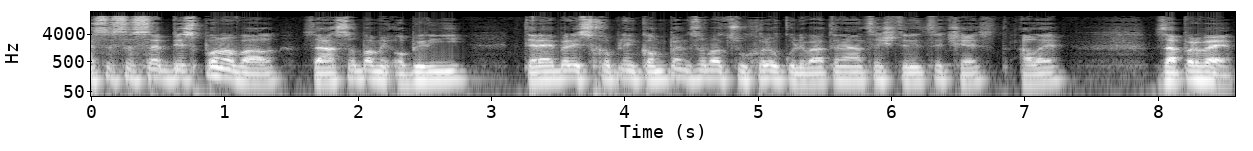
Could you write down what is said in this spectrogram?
SSSR disponoval zásobami obilí, které byly schopny kompenzovat sucho roku 1946, ale za prvé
